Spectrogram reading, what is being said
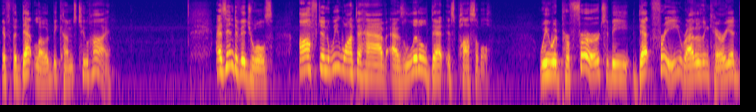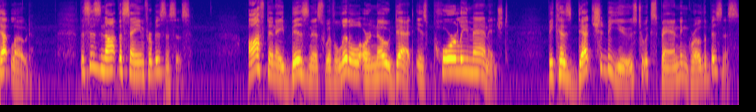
if the debt load becomes too high. As individuals, often we want to have as little debt as possible. We would prefer to be debt-free rather than carry a debt load. This is not the same for businesses. Often a business with little or no debt is poorly managed because debt should be used to expand and grow the business.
